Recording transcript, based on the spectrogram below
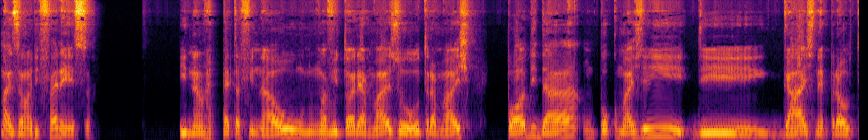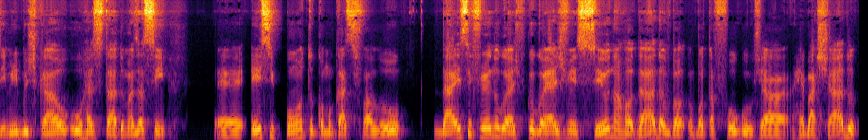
mas é uma diferença. E na reta final, uma vitória a mais ou outra a mais pode dar um pouco mais de, de gás né, para o time buscar o, o resultado. Mas assim, é, esse ponto, como o Cássio falou, dá esse freio no Goiás, porque o Goiás venceu na rodada, o Botafogo já rebaixado,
